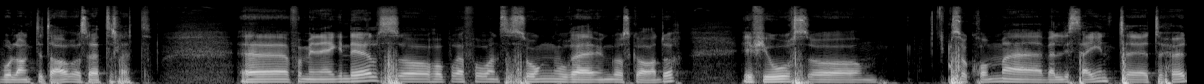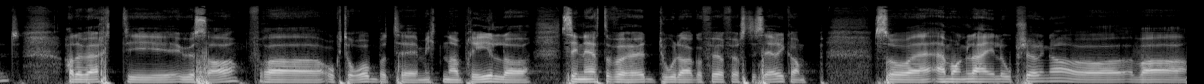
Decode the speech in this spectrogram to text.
hvor langt det tar oss, rett og slett. Eh, for min egen del så håper jeg får en sesong hvor jeg unngår skader. I fjor så så kom jeg veldig seint til, til Hødd. Hadde vært i USA fra oktober til midten av april og signerte for Hødd to dager før første seriekamp. Så jeg mangla hele oppkjøringa og var,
